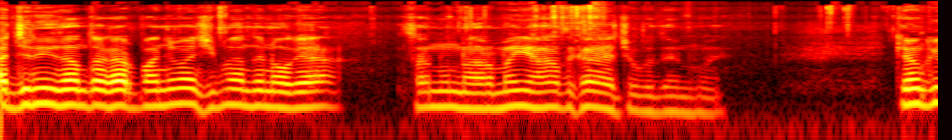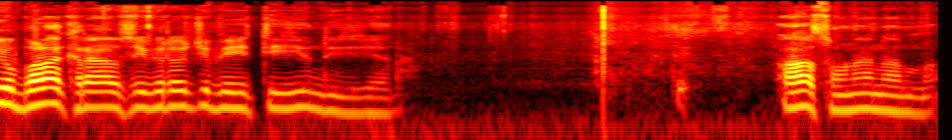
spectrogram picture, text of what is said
ਅੱਜ ਨਹੀਂ ਸਾਨੂੰ ਤਾਂ ਖਰ ਪੰਜਵਾਂ, ਛੇਵਾਂ ਦਿਨ ਹੋ ਗਿਆ। ਸਾਨੂੰ ਨਰਮਾ ਹੀ ਹੱਥ ਦਿਖਾਇਆ ਚੁਗਦੇ ਨੂੰ ਇਹ। ਕਿਉਂਕਿ ਉਹ ਬੜਾ ਖਰਾਬ ਸੀ, ਫਿਰ ਉਹ ਚ ਬੇਇੱਜ਼ਤੀ ਜਿਹੀ ਹੁੰਦੀ ਸੀ ਯਾਰ। ਤੇ ਆਹ ਸੋਹਣਾ ਨਰਮਾ।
